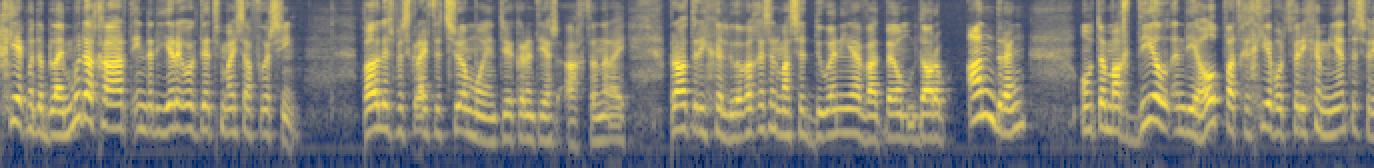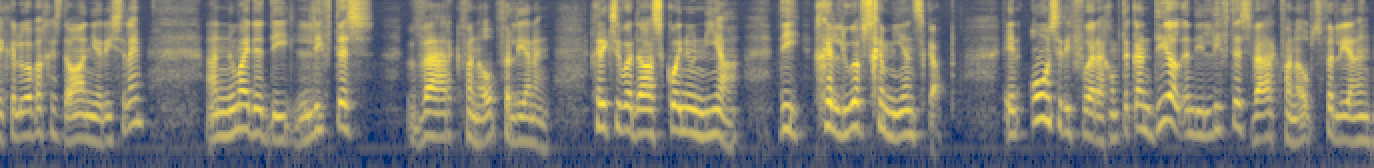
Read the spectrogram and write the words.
gee ek met 'n blymoedige hart en dat die Here ook dit vir my sal voorsien. Paulus beskryf dit so mooi in 2 Korintiërs 8 wanneer hy praat oor die gelowiges in Macedonië wat by hom daarop aandring om te mag deel in die hulp wat gegee word vir die gemeentes vir die gelowiges daar in Jerusalem. Dan noem hy dit die liefdeswerk van hulpverlening. Griekse woord daar is koinonia, die geloofsgemeenskap. En ons het die voorreg om te kan deel in die liefdeswerk van hulpverlening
